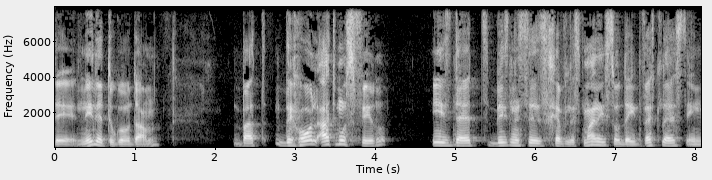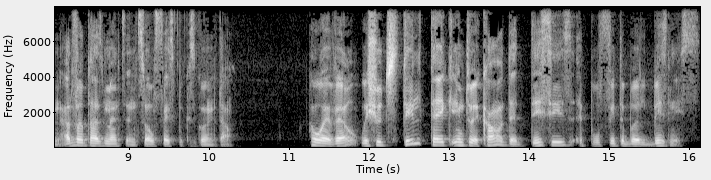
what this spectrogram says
uh, needed to go down, but the whole atmosphere is that businesses have less money, so they invest less in advertisements, and so Facebook is going down. However, we should still take into account that this is a profitable business.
